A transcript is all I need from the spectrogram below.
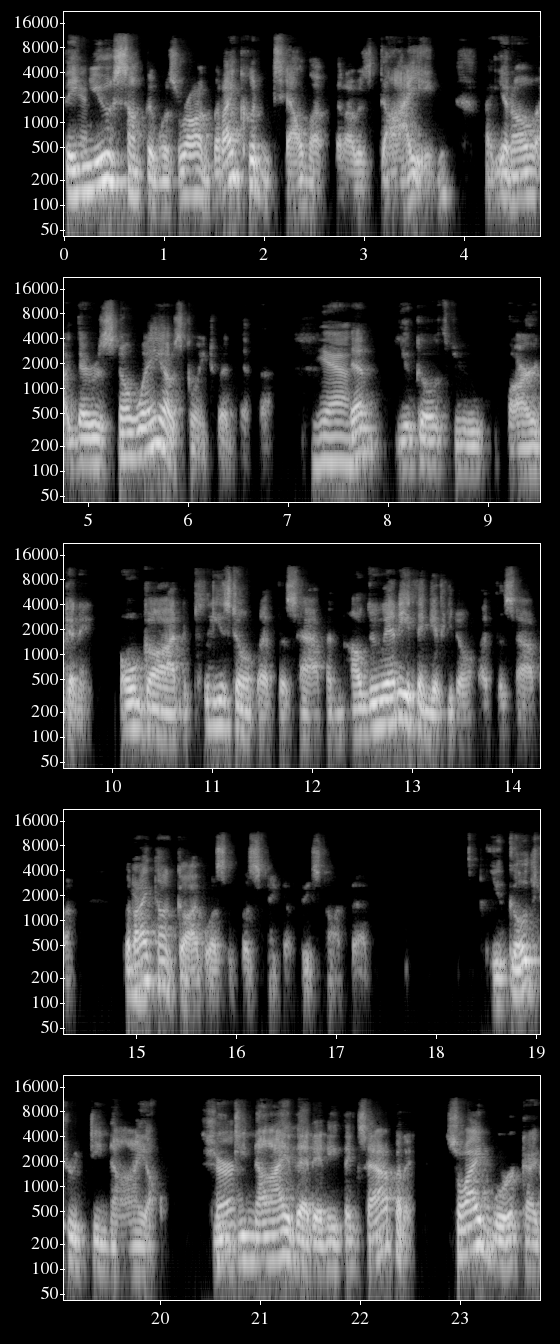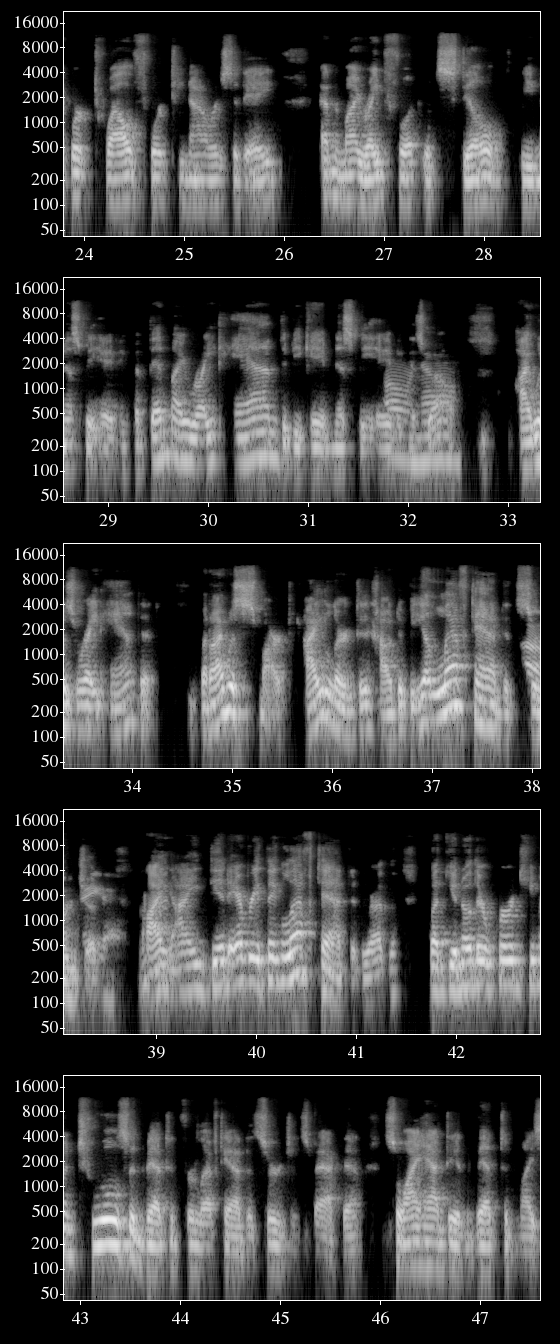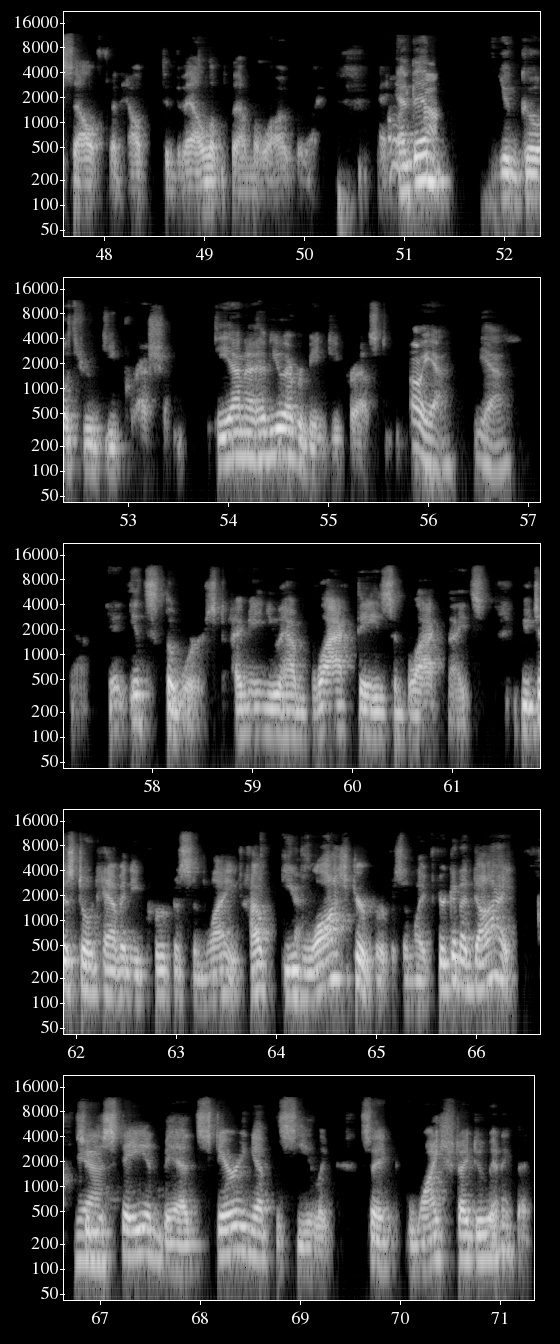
They Yeah. knew something was wrong, but I couldn't tell them that I was dying. You know, there was no way I was going to admit that. Yeah. Then you go through bargaining. Oh God, please don't let this happen. I'll do anything if you don't let this happen. But I thought God wasn't listening, at least not then. You go through denial. Sure. You deny that anything's happening. So I'd work, I'd work 12, 14 hours a day, and my right foot would still be misbehaving. But then my right hand became misbehaving Oh, as no. well. I was right handed, but I was smart. I learned how to be a left handed Oh, surgeon. go. I, I did everything left-handed rather, but you know there weren't human tools invented for left-handed surgeons back then. So I had to invent them myself and help develop them along the way. Oh, and yeah. You go through depression. Deanna, have you ever been depressed? Oh, yeah. Yeah. It- It's the worst. I mean, you have black days and black nights. You just don't have any purpose in life. How you've lost your purpose in life. You're going to die. So Yeah. you stay in bed, staring at the ceiling, saying, "Why should I do anything?"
